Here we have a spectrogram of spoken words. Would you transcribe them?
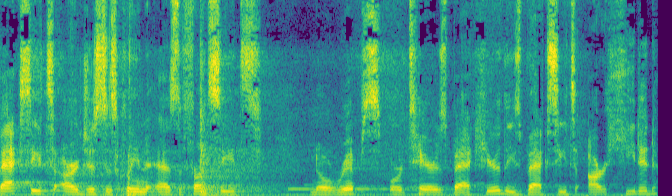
Back seats are just as clean as the front seats. No rips or tears back here. These back seats are heated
